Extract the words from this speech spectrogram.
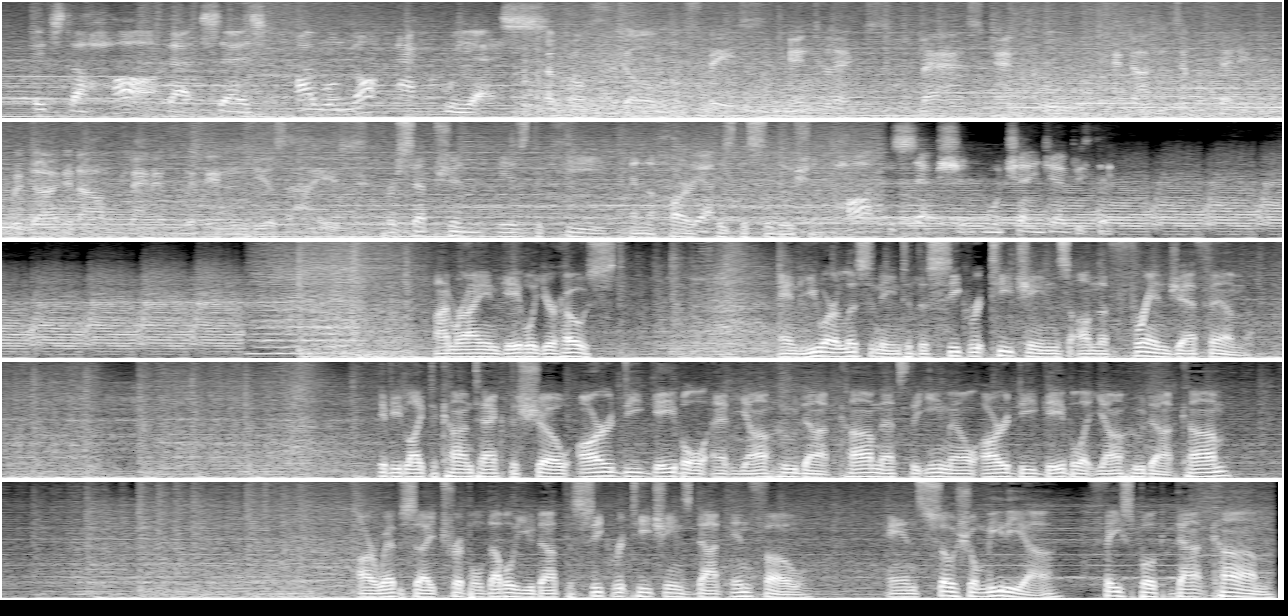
It's the heart that says, I will not acquiesce. Across the gulf of space, intellects, vast and cool and unsympathetic, regarded our planet with envious eyes. Perception is the key, and the heart Yeah. is the solution. Heart perception will change everything. I'm Ryan Gable, your host, and you are listening to the Secret Teachings on the Fringe FM. If you'd like to contact the show, rdgable at yahoo.com. That's the email, rdgable at yahoo.com. Our website, www.thesecretteachings.info, and social media, facebook.com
